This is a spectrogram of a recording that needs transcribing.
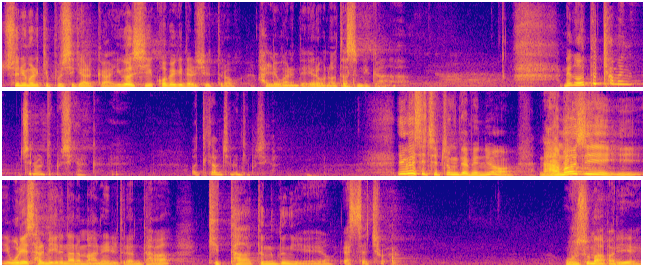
주님을 기쁘시게 할까? 이것이 고백이 될 수 있도록 하려고 하는데 여러분 어떻습니까? 하, 내가 어떻게 하면 주님을 기쁘시게 할까? 어떻게 하면 주님을 기쁘시게 할까? 이것이 집중되면요, 나머지 우리 삶에 일어나는 많은 일들은 다 기타 등등이에요. etc. 웃음아발이에요.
